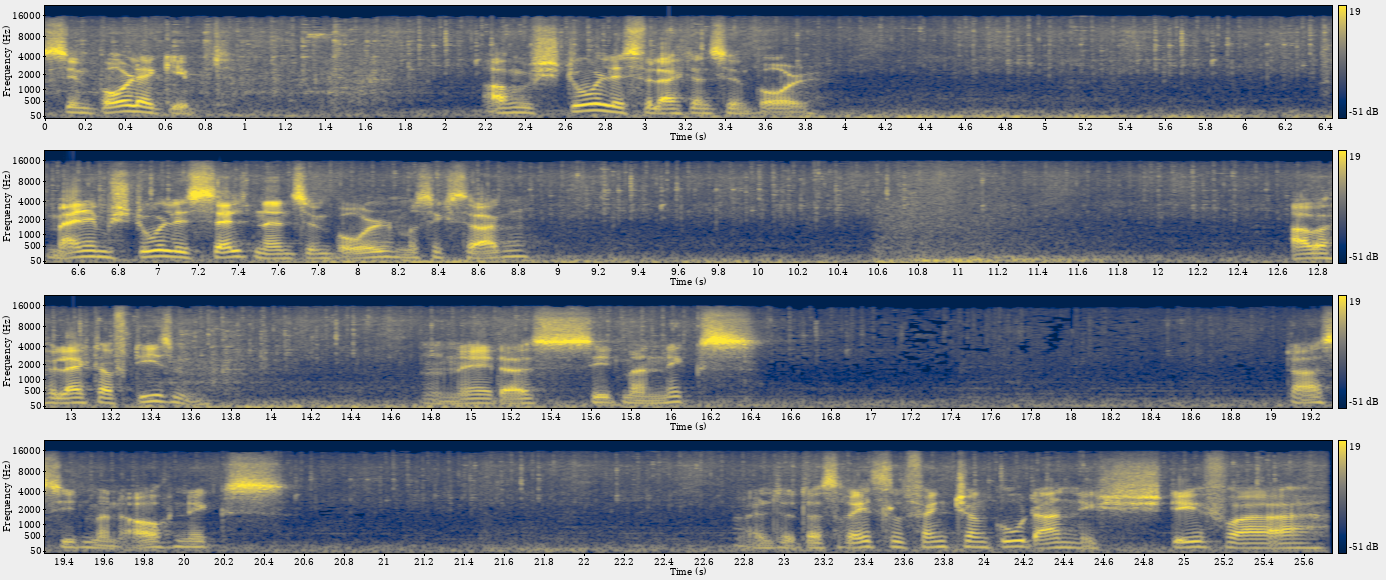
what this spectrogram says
Symbole gibt. Auf dem Stuhl ist vielleicht ein Symbol. Meinem Stuhl ist selten ein Symbol, muss ich sagen. Aber vielleicht auf diesem. Ne, da sieht man nichts. Da sieht man auch nichts. Also das Rätsel fängt schon gut an. Ich stehe vor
